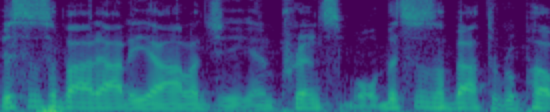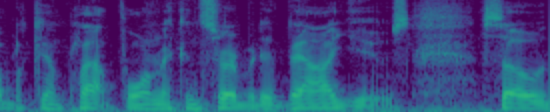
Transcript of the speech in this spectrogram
This is about ideology and principle. This is about the Republican platform and conservative values. So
